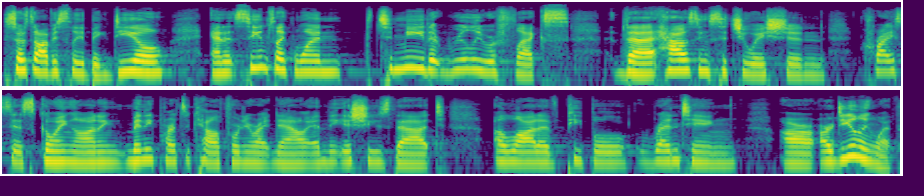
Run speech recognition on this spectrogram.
So it's obviously a big deal. And it seems like one, to me, that really reflects the housing situation crisis going on in many parts of California right now and the issues that a lot of people renting are, are dealing with.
